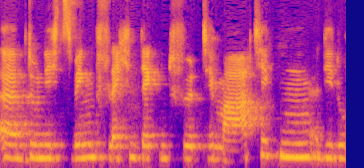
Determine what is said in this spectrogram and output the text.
äh, du nicht zwingend flächendeckend für Thematiken, die du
